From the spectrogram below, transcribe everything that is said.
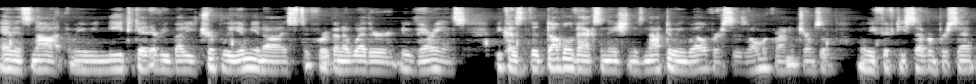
And it's not. I mean, we need to get everybody triply immunized if we're going to weather new variants because the double vaccination is not doing well versus Omicron in terms of only 57%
